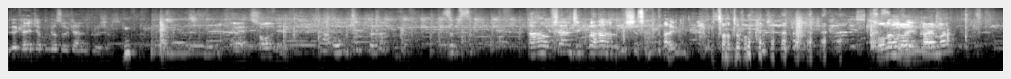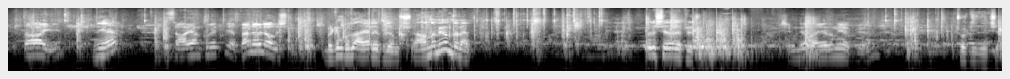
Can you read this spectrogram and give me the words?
Bir de kayak yaptıktan sonra kendimi kuracağım. Evet sol dedik. Ya çok güzel. Zıp zıp. Tavşancık varmış. Utandım. Sola mı Sol ön kayayım? kayman daha iyi. Niye? Sağ ayağın kuvvetli ya. Ben öyle alıştım. Bakın burada ayar yapılıyormuş. Ya Anlamıyorum da ben. Böyle şeyler yapıyor. Şimdi ayarını yapıyorum. Çok ilginç ya.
